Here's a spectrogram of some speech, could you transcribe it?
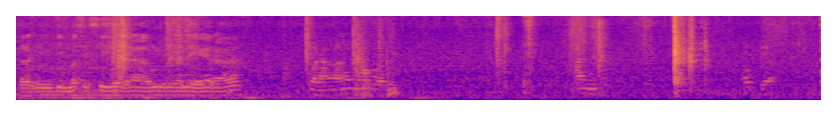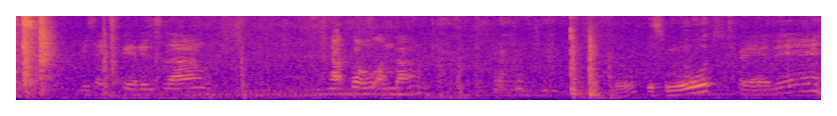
Talagang hindi masisira ang milanera. Walang ano mo ko. Ano? Okay. Bisa experience lang. Nagkaruan lang. Smooth. Pwede.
